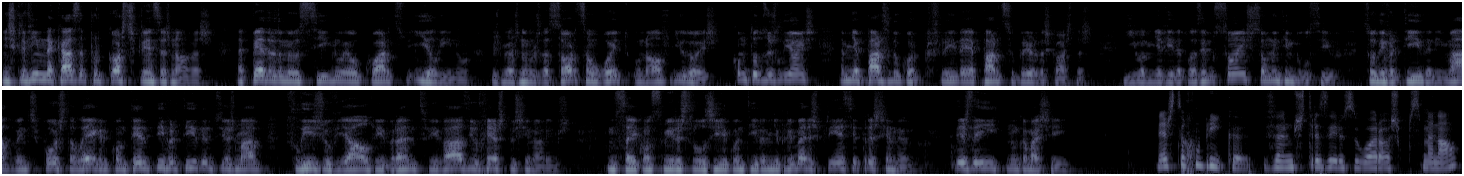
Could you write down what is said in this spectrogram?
Inscrevi-me na casa porque gosto de experiências novas. A pedra do meu signo é o quartzo hialino. Os meus números da sorte são o 8, o 9 e o 2. Como todos os leões, a minha parte do corpo preferida é a parte superior das costas. Guio a minha vida pelas emoções, sou muito impulsivo. Sou divertido, animado, bem disposto, alegre, contente, divertido, entusiasmado, feliz, jovial, vibrante, vivaz e o resto dos sinónimos. Comecei a consumir astrologia quando tive a minha primeira experiência transcendente. Desde aí, nunca mais saí. Nesta rubrica, vamos trazer-vos o horóscopo semanal,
